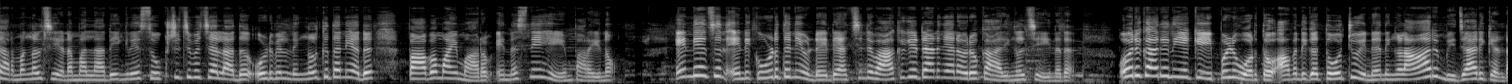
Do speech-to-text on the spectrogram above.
കർമ്മങ്ങൾ ചെയ്യണം. അല്ലാതെ ഇങ്ങനെ സൂക്ഷിച്ചു വെച്ചാൽ അത് ഒടുവിൽ നിങ്ങൾക്ക് തന്നെ അത് പാപമായി മാറും എന്ന് സ്നേഹയും പറയുന്നു. എന്റെ അച്ഛൻ എന്റെ കൂടെ തന്നെയുണ്ട്. എന്റെ അച്ഛന്റെ വാക്ക് കേട്ടാണ് ഞാൻ ഓരോ കാര്യങ്ങൾ ചെയ്യുന്നത്. ഒരു കാര്യം നീയൊക്കെ ഇപ്പോഴും ഓർത്തോ? അവന്റെ തോറ്റു എന്ന് നിങ്ങൾ ആരും വിചാരിക്കണ്ട.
